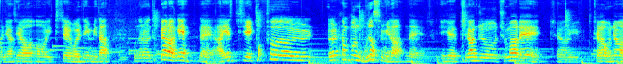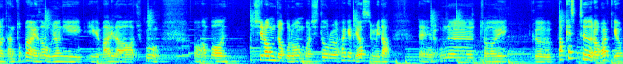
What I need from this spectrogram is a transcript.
안녕하세요. 어, 이티제 월드입니다. 오늘은 특별하게 네, ISTJ 커플을 한 분 모셨습니다. 네, 이게 지난주 주말에 저희, 제가 운영하는 단톡방에서 우연히 이게 말이 나와가지고 어, 한번 실험적으로 한번 시도를 하게 되었습니다. 네, 오늘 저희 그 팟캐스트라고 할게요.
